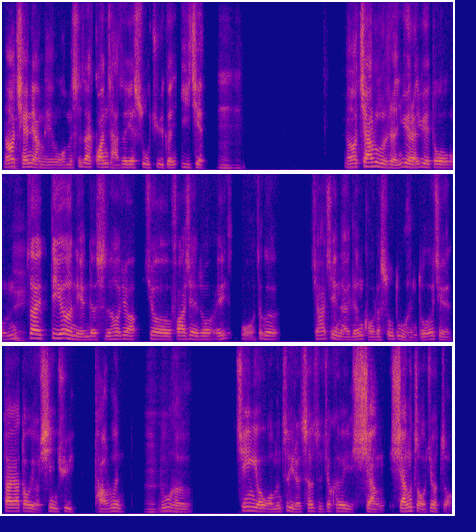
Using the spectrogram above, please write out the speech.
然后前两年我们是在观察这些数据跟意见，嗯嗯，然后加入的人越来越多。我们在第二年的时候就就发现说，哎，我这个加进来人口的速度很多，而且大家都有兴趣讨论，嗯，如何经由我们自己的车子就可以想想走就走，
